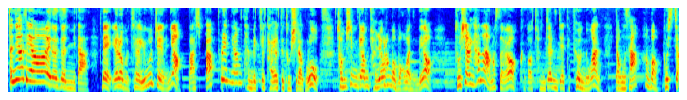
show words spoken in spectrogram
안녕하세요 에너지원입니다. 네 여러분 제가 이번 주에는요 맛있밥 프리미엄 단백질 다이어트 도시락으로 점심 겸 저녁을 한번 먹어봤는데요. 도시락이 하나 남았어요. 그거 전자레인지에 데펴온 동안 영상 한번 보시죠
